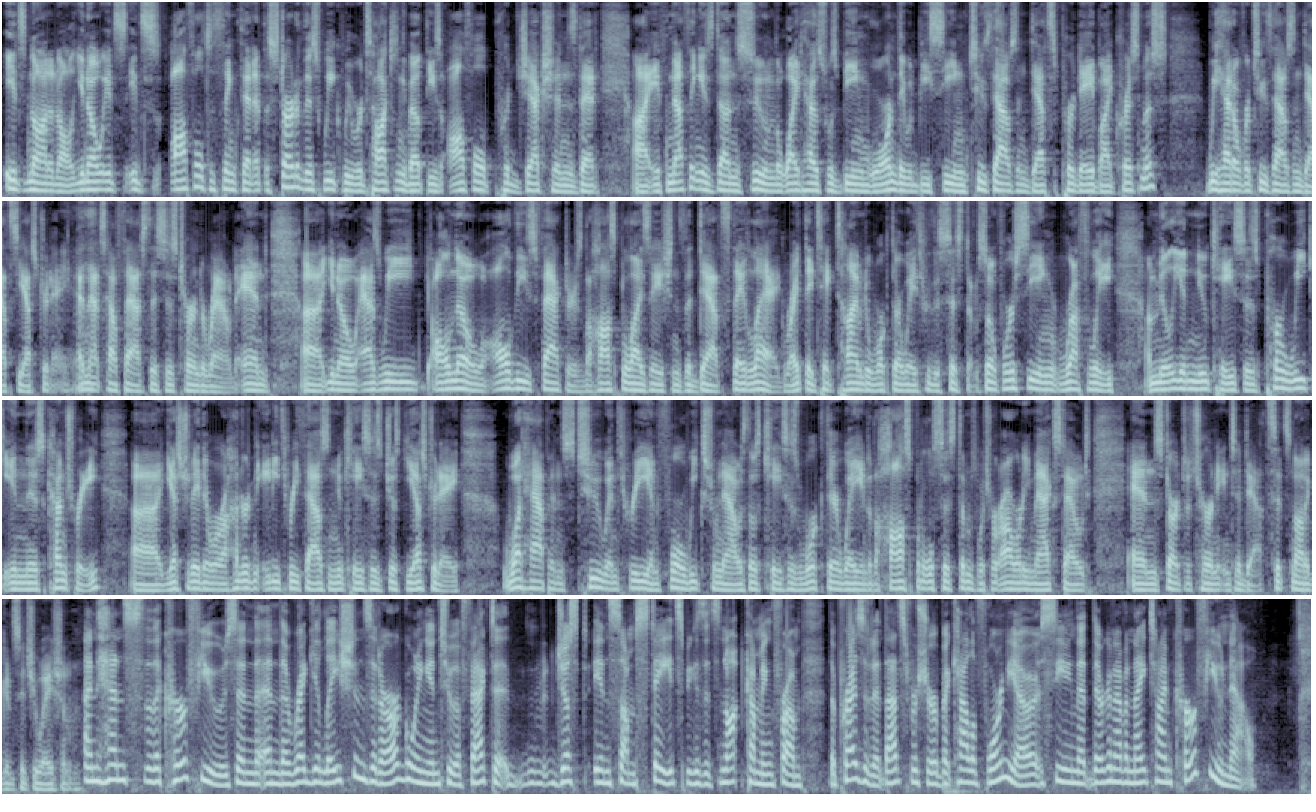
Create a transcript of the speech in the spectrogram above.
It's not at all. You know, it's it's awful to think that at the start of this week we were talking about these awful projections that uh, if nothing is done soon, the White House was being warned they would be seeing 2,000 deaths per day by Christmas we had over 2,000 deaths yesterday, and that's how fast this has turned around. And, uh, you know, as we all know, all these factors, the hospitalizations, the deaths, they lag, right? They take time to work their way through the system. So if we're seeing roughly a million new cases per week in this country, uh, yesterday there were 183,000 new cases just yesterday. What happens two and three and four weeks from now as those cases work their way into the hospital systems, which are already maxed out, and start to turn into deaths? It's not a good situation. And hence the curfews and and the regulations that are going into effect uh, just in some states because it's not coming from the president, that's for sure. But California, seeing that they're going to have a nighttime curfew now.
